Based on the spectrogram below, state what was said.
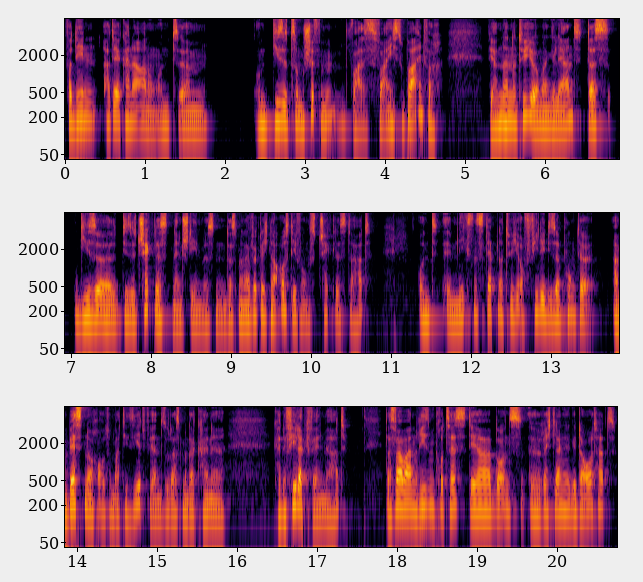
von denen hatte er keine Ahnung. Und ähm, um diese zum Schiffen, war es war eigentlich super einfach. Wir haben dann natürlich irgendwann gelernt, dass diese, diese Checklisten entstehen müssen, dass man da wirklich eine Auslieferungscheckliste hat. Und im nächsten Step natürlich auch viele dieser Punkte am besten auch automatisiert werden, sodass man da keine, keine Fehlerquellen mehr hat. Das war aber ein Riesenprozess, der bei uns äh, recht lange gedauert hat.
